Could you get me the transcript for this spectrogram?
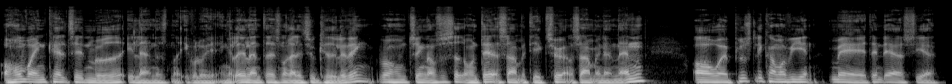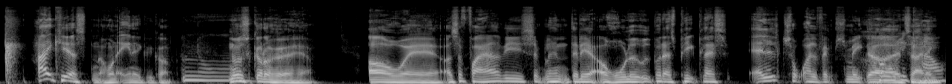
Og hun var indkaldt til et møde, et eller andet sådan noget evaluering, eller et eller andet, der er sådan relativt kedeligt, ikke? Hvor hun tænkte, og så sidder hun der sammen med direktøren og sammen med en anden. Og øh, pludselig kommer vi ind med den der og siger, hej Kirsten, og hun anede ikke, vi kom. No. Nu skal du høre her. Og, øh, og så fejrede vi simpelthen det der og rullede ud på deres P-plads. Alle 92 meter Holy Holy tegning. cow.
